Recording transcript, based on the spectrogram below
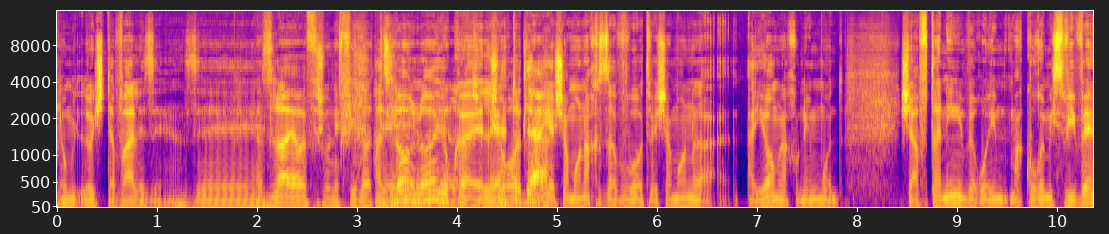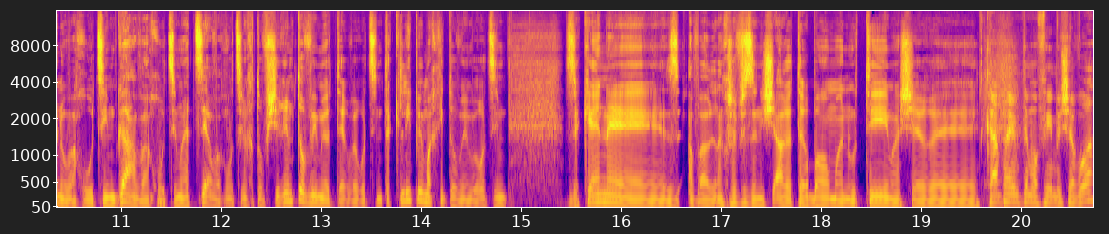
לא, לא השתווה לזה. אז, אה, אז לא היו איפשהו נפילות אז אה, לא, לא היו כאלה, אתה יודע, ל- יש המון אכזבות ויש המון, היום אנחנו נהיים מאוד שאפתנים ורואים מה קורה מסביבנו ואנחנו רוצים גם, ואנחנו רוצים להציע ואנחנו רוצים לכתוב שירים טובים יותר ורוצים את הקליפים הכי טובים ורוצים, זה כן, זה- אבל אני חושב שזה נשאר יותר באומנותי מאשר, כמה פעמים אתם מופיעים בשבוע?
